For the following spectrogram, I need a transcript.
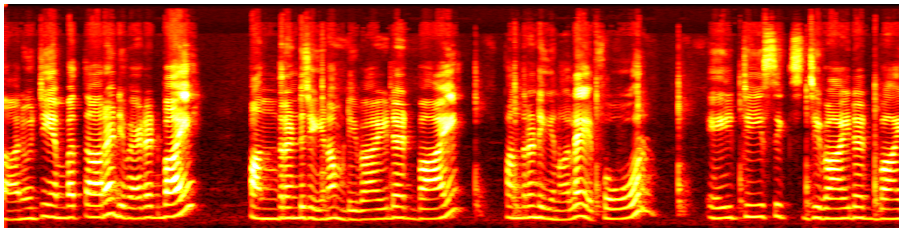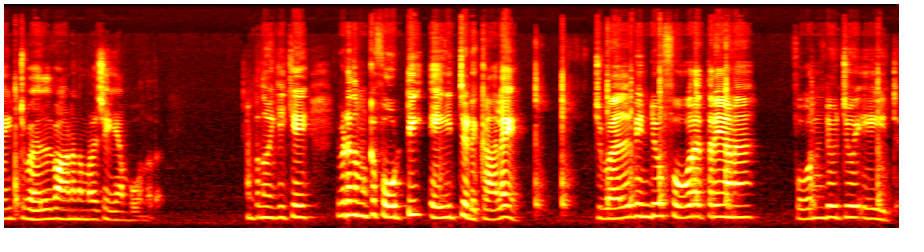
നാനൂറ്റി എൺപത്തി ആറ് ഡിവൈഡഡ് ബൈ പന്ത്രണ്ട് ചെയ്യണം. ഡിവൈഡഡ് ബൈ പന്ത്രണ്ട് ചെയ്യണം അല്ലേ? Four eighty six divided by twelve ആണ് നമ്മൾ ചെയ്യാൻ പോകുന്നത്. അപ്പോൾ നോക്കിക്കേ ഇവിടെ നമുക്ക് ഫോർട്ടി എയ്റ്റ് എടുക്കാം അല്ലേ? ട്വൽവ് ഇന്റു ഫോർ എത്രയാണ്? Four into two eight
